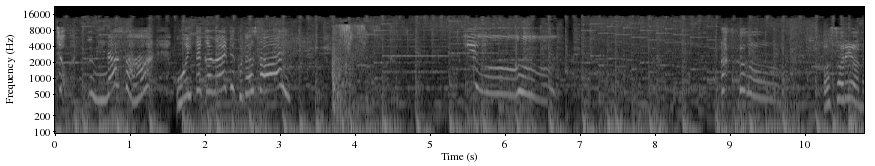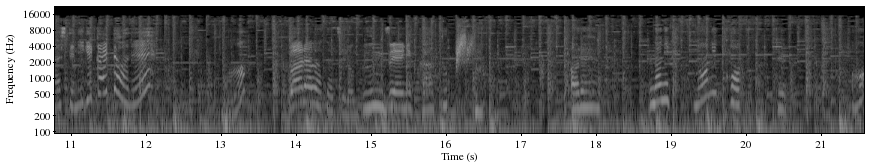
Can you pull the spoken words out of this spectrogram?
ちょ皆さん置いてかないでください。恐れをなして逃げ帰ったわね。わらわたちの軍勢に勝とあれ何か何かってあう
